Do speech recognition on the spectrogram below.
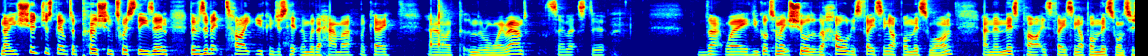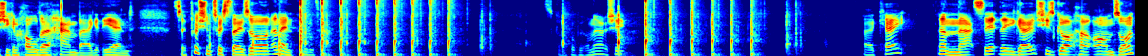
Now you should just be able to push and twist these in, but if it's a bit tight, you can just hit them with a hammer, okay? And I put them the wrong way around, so let's do it that way. You've got to make sure that the hole is facing up on this one, and then this part is facing up on this one so she can hold her handbag at the end. So push and twist those on, and then tap. Just to pop it on there actually. Okay, and that's it. There you go. She's got her arms on.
